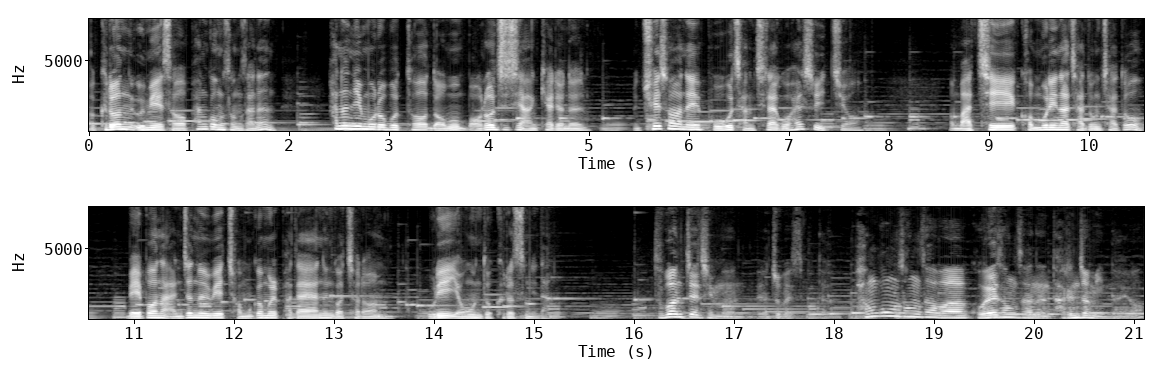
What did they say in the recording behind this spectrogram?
어, 그런 의미에서 판공 성사는 하느님으로부터 너무 멀어지지 않게 하려는 최소한의 보호 장치라고 할 수. 어, 마치 건물이나 자동차도 매번 안전을 위해 점검을 받아야 하는 것처럼 우리 영혼도 그렇습니다. 두 번째 질문 여쭤보겠습니다. 판공성사와 고해성사는 다른 점이 있나요?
